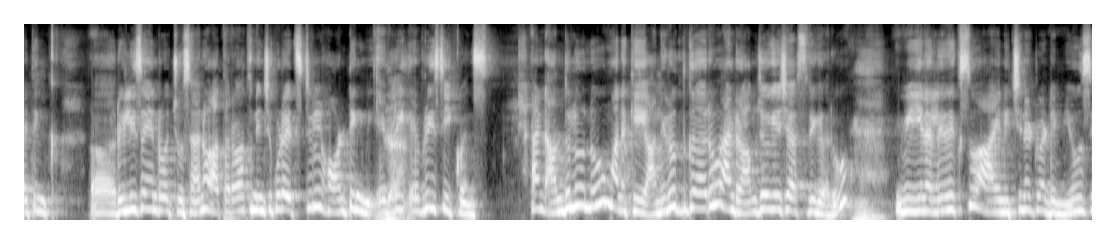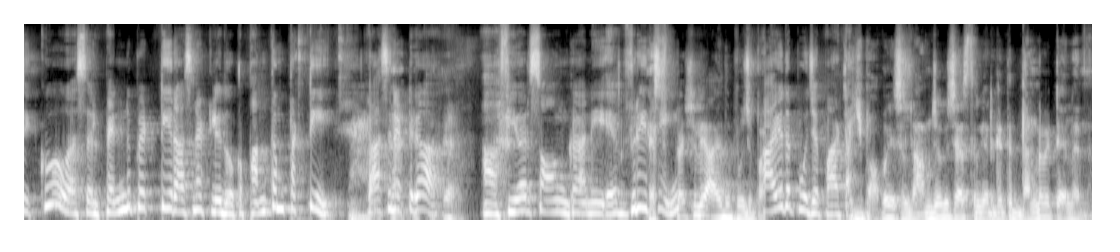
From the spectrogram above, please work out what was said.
ఐ థింక్ రిలీజ్ అయిన రోజు చూశాను. ఆ తర్వాత నుంచి కూడా it's still haunting me every every sequence and అందులోనూ మనకి అనిరుద్ గారు అండ్ రామ్ జోగే శాస్త్రి గారు ఇవి ఈయన లిరిక్స్ ఆయన ఇచ్చినటువంటి మ్యూజిక్ అసలు పెన్ను పెట్టి రాసినట్లేదు. ఒక పంతం పట్టి రాసినట్టుగా ఆ ఫియర్ సాంగ్ కానీ ఎవ్రీథింగ్ ఆయుధ పూజ పాట. ఆయుధ పూజ పాట. బాబోయ్ అసలు రామజోగి శాస్త్రి గారికి అయితే దండ పెట్టేయాలని.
